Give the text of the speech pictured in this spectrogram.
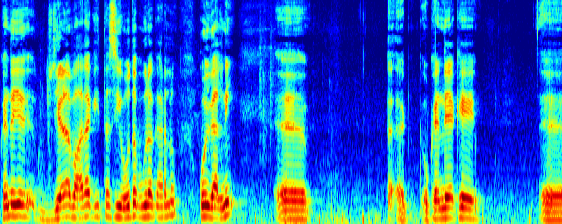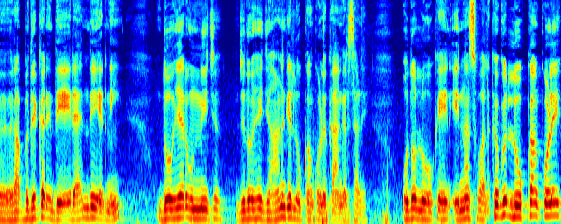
ਕਹਿੰਦੇ ਜੇ ਜਿਹੜਾ ਵਾਅਦਾ ਕੀਤਾ ਸੀ ਉਹ ਤਾਂ ਪੂਰਾ ਕਰ ਲਓ, ਕੋਈ ਗੱਲ ਨਹੀਂ। ਉਹ ਕਹਿੰਦੇ ਆ ਕਿ ਰੱਬ ਦੇ ਘਰੇ ਦੇਰ ਹੈ, ਦੇਰ ਨਹੀਂ। 2019 ਚ ਜਦੋਂ ਇਹ ਜਾਣਗੇ ਲੋਕਾਂ ਕੋਲੇ ਕਾਂਗਰਸ ਵਾਲੇ ਉਦੋਂ ਲੋਕ ਇਹ- ਇਹਨਾਂ ਸਵਾਲ ਕਿਉਂਕਿ ਲੋਕਾਂ ਕੋਲੇ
